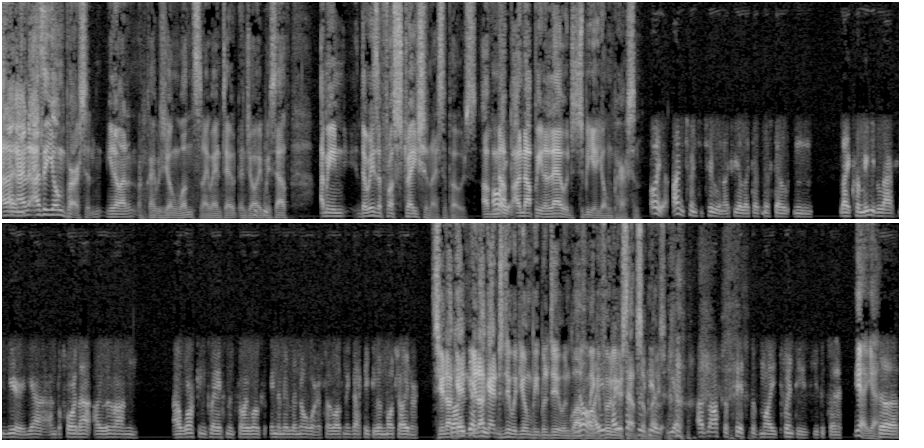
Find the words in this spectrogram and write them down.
And, Um, and as a young person, you know, I, don't, I was young once and I went out and enjoyed myself. I mean, there is a frustration, I suppose, of Oh, not, yeah. of not being allowed to be a young person. Oh yeah, I'm 22 and I feel like I've missed out. And like for me, the last year, yeah, and before that, I was on a working placement, so I was in the middle of nowhere, so I wasn't exactly doing much either. So you're not So getting you're not getting to do what young people do and go off no, and make a I- fool I of yourself some definitely night. feel- yeah, I've lost a fifth of my 20s, you could say. Yeah, yeah. So-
